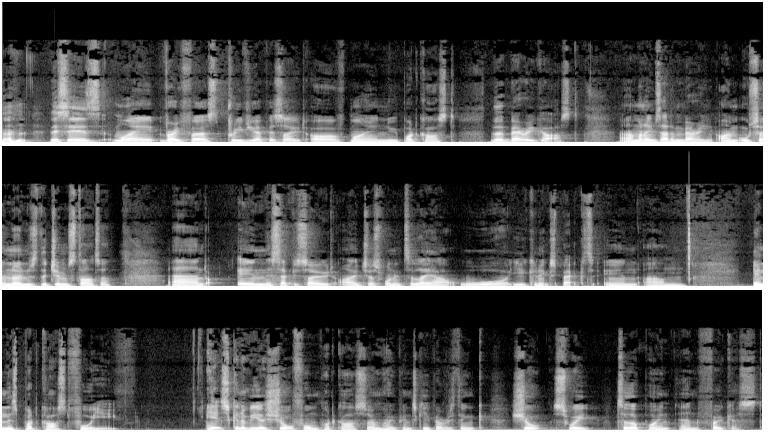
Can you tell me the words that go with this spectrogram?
this is my very first preview episode of my new podcast, The Berrycast. Uh, my name's Adam Berry. I'm also known as the Gym Starter, and in this episode, I just wanted to lay out what you can expect in um, in this podcast for you. It's going to be a short form podcast, so I'm hoping to keep everything short, sweet, to the point, and focused.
